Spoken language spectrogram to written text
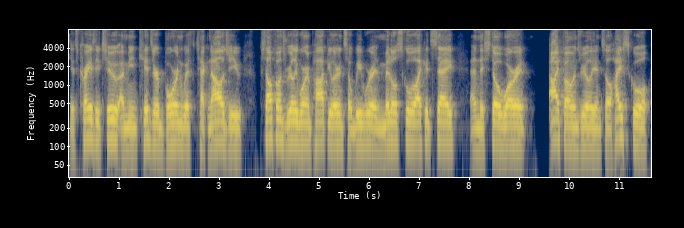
It's crazy too. I mean, kids are born with technology. Cell phones really weren't popular until we were in middle school, I could say, and they still weren't iPhones really until high school.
